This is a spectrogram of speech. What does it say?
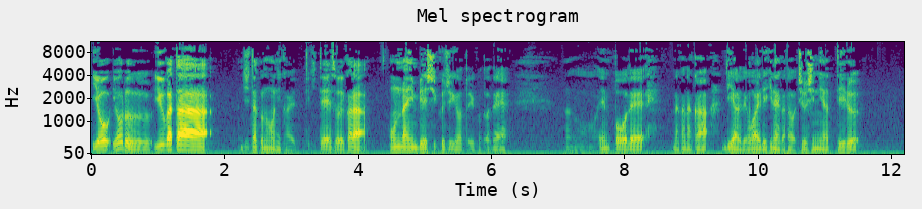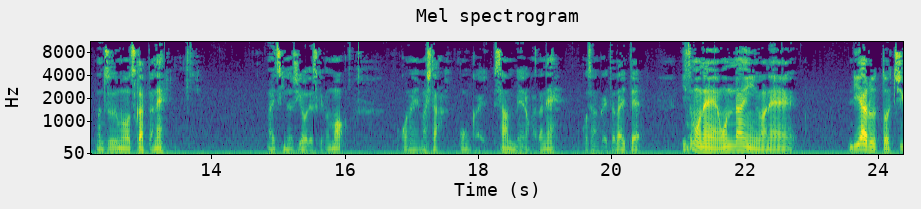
よ、夜、夕方、自宅の方に帰ってきて、それからオンラインベーシック授業ということで、あの、遠方でなかなかリアルでお会いできない方を中心にやっている、まあ、ズームを使ったね、毎月の授業ですけども、行いました。今回3名の方ね、ご参加いただいて、いつもね、オンラインはね、リアルと違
